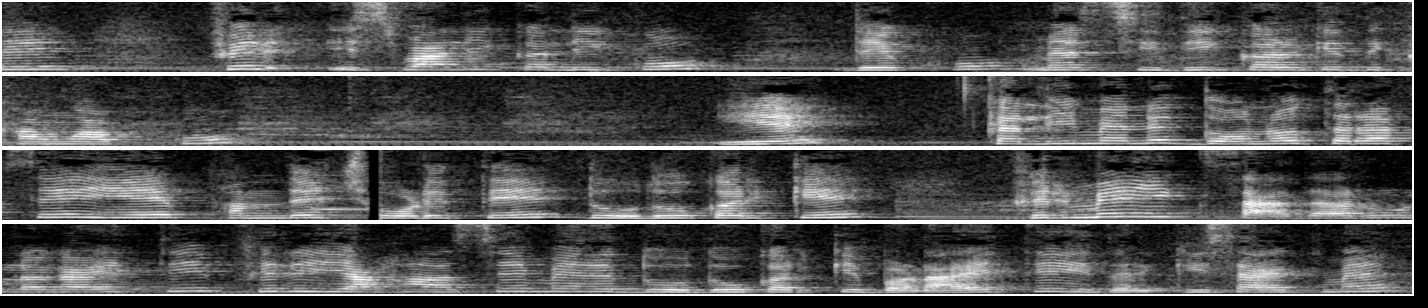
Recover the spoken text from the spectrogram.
थे। फिर इस वाली कली को देखो, मैं सीधी करके दिखाऊँगा आपको। ये कली मैंने दोनों तरफ़ से ये फंदे छोड़े थे दो दो करके। फिर मैं एक सादा रू लगाई थी, फिर यहाँ से मैंने दो दो करके बढ़ाए थे इधर की साइड में।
